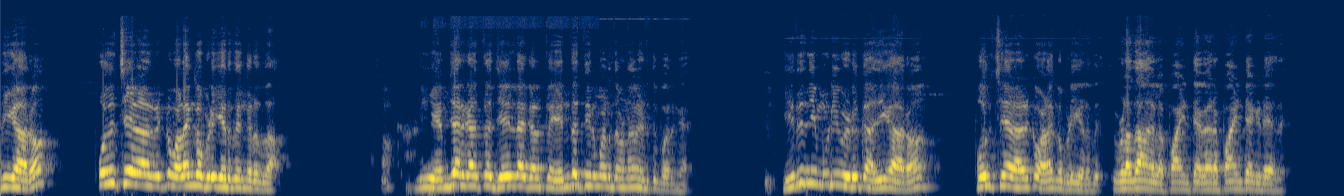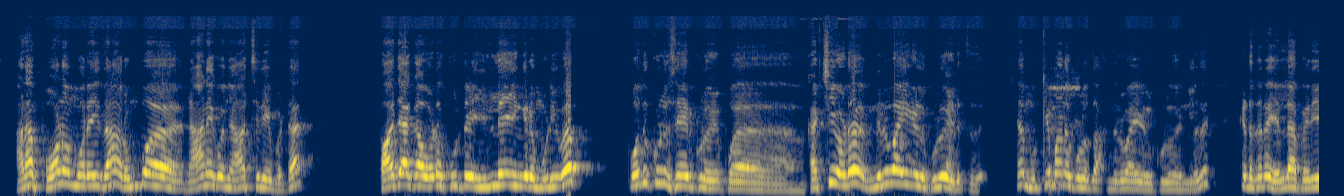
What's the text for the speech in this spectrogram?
அதிகாரம் பொதுச் செயலாளருக்கு வழங்கப்படுகிறதுங்கிறது தான். நீங்க எம்ஜிஆர் காலத்துல ஜெயலலிதா காலத்துல எந்த தீர்மானத்தை வேணாலும் எடுத்து பாருங்க. இறுதி முடிவு எடுக்க அதிகாரம் பொதுச் செயலாளருக்கு வழங்கப்படுகிறது. இவ்வளவுதான் அதுல பாயிண்டே வேற பாயிண்டே கிடையாது. ஆனா போன முறை தான் ரொம்ப நானே கொஞ்சம் ஆச்சரியப்பட்டேன். பாஜகவோட கூட்டணி இல்லைங்கிற முடிவை பொதுக்குழு செயற்குழு இப்ப கட்சியோட நிர்வாகிகள் குழு எடுத்தது. முக்கியமான குழு தான். நிர்வாகிகள் குழு என்பது கிட்டத்தட்ட எல்லா பெரிய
